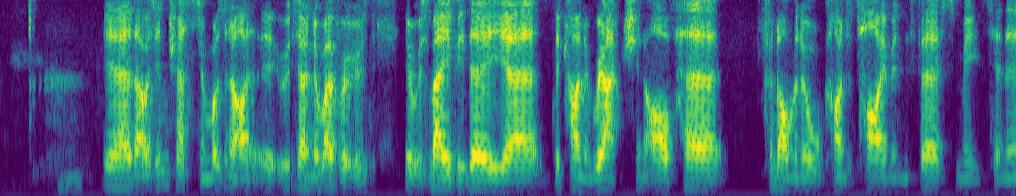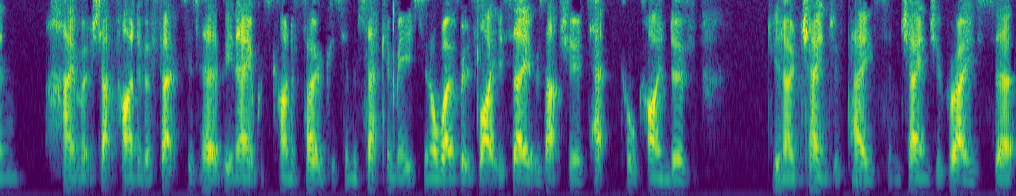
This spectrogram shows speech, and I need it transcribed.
Yeah, that was interesting, wasn't it? I, it, don't know whether it was it was maybe the uh, the kind of reaction of her phenomenal kind of time in the first meeting and how much that kind of affected her being able to kind of focus in the second meeting, or whether it's like you say, it was actually a technical kind of you know change of pace and change of race that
